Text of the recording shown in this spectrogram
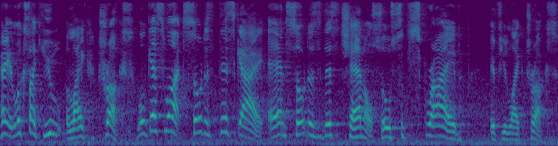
Hey, looks like you like trucks. Well, guess what? So does this guy, and so does this channel. So subscribe if you like trucks.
